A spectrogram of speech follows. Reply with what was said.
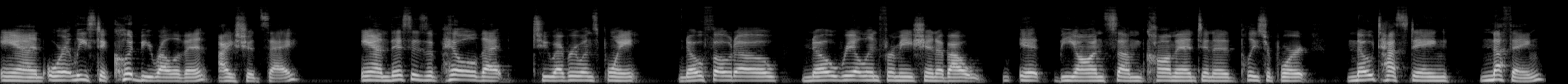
And, or at least it could be relevant, I should say. And this is a pill that, to everyone's point, no photo, no real information about it beyond some comment in a police report, no testing, nothing.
